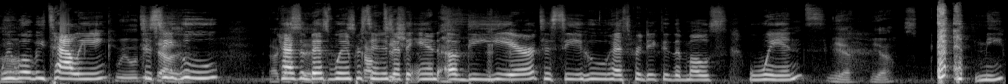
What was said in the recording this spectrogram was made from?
We Uh-huh. will be tallying will be to see who Like has the best win percentage at the end of the year to see who has predicted the most wins. Yeah, yeah. Me.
